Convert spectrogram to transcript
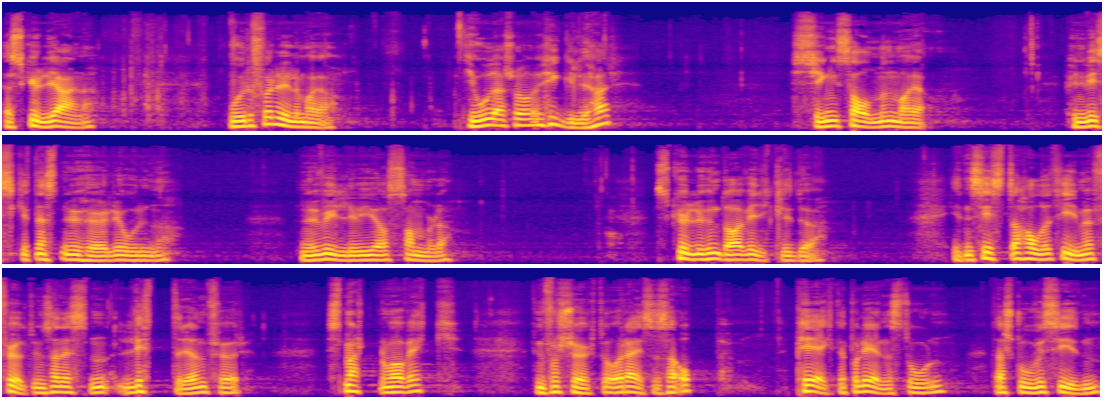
Jeg skulle gjerne. Hvorfor, lille Maja? Jo, det er så hyggelig her. Syng salmen, Maja. Hun hvisket nesten uhørlige ordene. Nå ville vi oss samle. Skulle hun da virkelig dø? I den siste halve time følte hun seg nesten lettere enn før. Smerten var vekk. Hun forsøkte å reise seg opp, pekte på lenestolen. Der sto ved siden.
